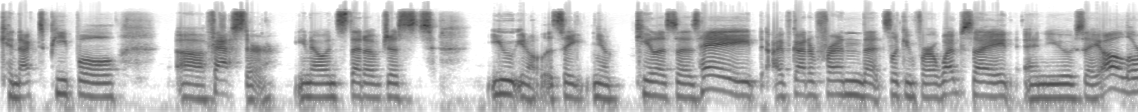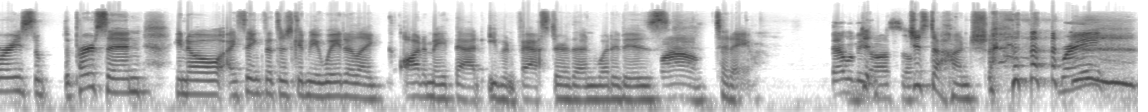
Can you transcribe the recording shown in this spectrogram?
connect people uh, faster you know instead of just you you know let's say you know Keela says hey I've got a friend that's looking for a website and you say oh Lori's the, the person you know I think that there's going to be a way to like automate that even faster than what it is Wow, today that would be awesome. just a hunch Right?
